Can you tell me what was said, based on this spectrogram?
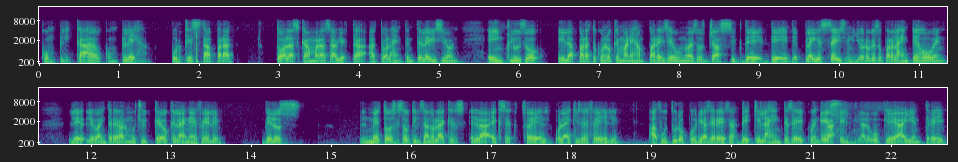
complicada o compleja, porque está para todas las cámaras abierta a toda la gente en televisión e incluso el aparato con lo que manejan parece uno de esos joysticks de, de, PlayStation. Y yo creo que eso para la gente joven le, le, va a interesar mucho y creo que la NFL, de los métodos que está utilizando la, la XFL o la XFL, a futuro podría ser esa, de que la gente se dé cuenta el diálogo que hay entre...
